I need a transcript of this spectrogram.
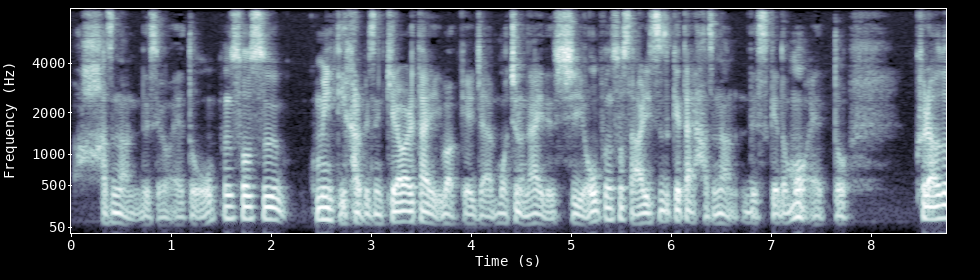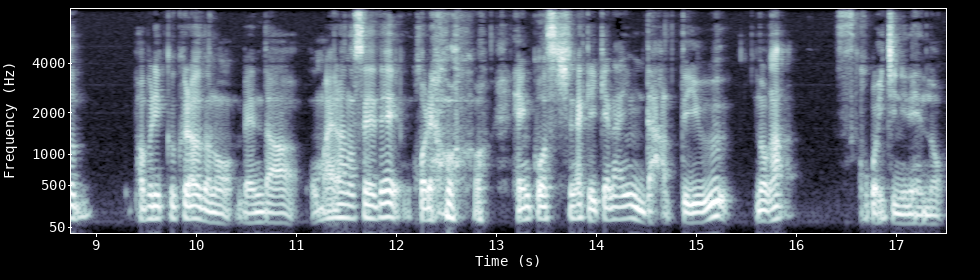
はずなんですよ。えっ、と、オープンソースコミュニティから別に嫌われたいわけじゃもちろんないですし、オープンソースあり続けたいはずなんですけども、えっ、と、クラウド、パブリッククラウドのベンダー、お前らのせいでこれを 変更しなきゃいけないんだっていうのが、ここ1、2年の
